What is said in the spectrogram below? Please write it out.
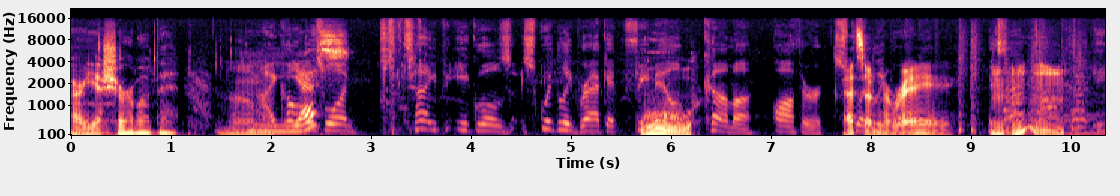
Are you sure about that? Um, I call Yes. this one type equals squiggly bracket female Ooh. comma author. That's an squiggly array. Mm-hmm. bracket.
